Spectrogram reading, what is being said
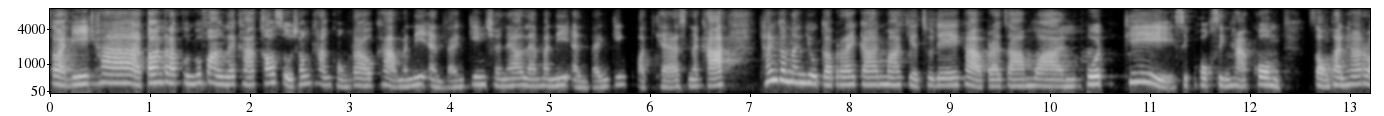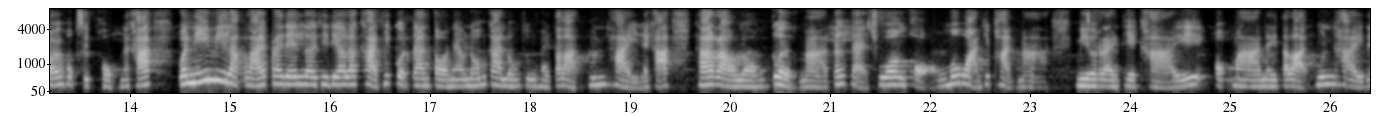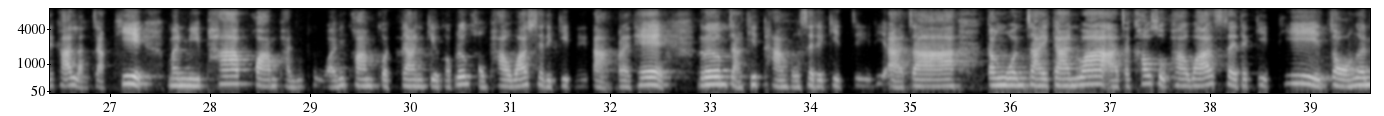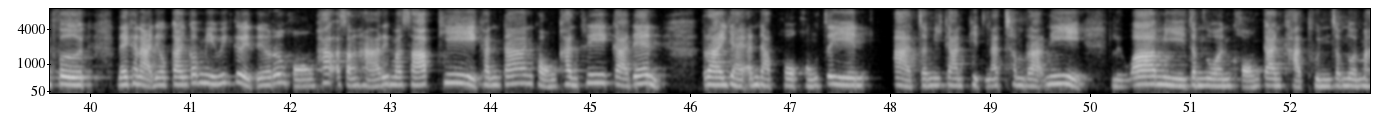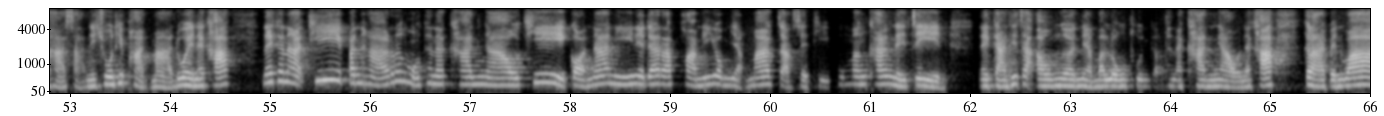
สวัสดีค่ะ ต้อนรับคุณผู้ฟังนะคะ เข้าสู่ช่องทางของเราค่ะ Money and Banking Channel และ Money and Banking Podcast นะคะ ท่านกำลังอยู่กับรายการ Market Today ค่ะ ประจำวันพุธที่ 16 สิงหาคม 2566 นะคะ วันนี้มีหลากหลายประเด็นเลยทีเดียวละค่ะ ที่กดดันต่อแนวโน้มการลงทุนของตลาดหุ้นไทยนะคะ ถ้าเราลองเกิดมาตั้งแต่ช่วงของเมื่อวานที่ผ่านมา มีแรงเทขายออกมาในตลาดหุ้นไทยนะคะ หลังจากที่มันมีภาพความผันผวนความกดดันเกี่ยวกับเรื่องของภาวะเศรษฐกิจในต่างประเทศ เริ่มจากทิศทางของเศรษฐกิจจีนที่อาจจะกังวลใจกันว่าอาจจะเข้าสู่ภาวะเศรษฐกิจที่จ่อเงินเฟืดในขณะเดียวกันก็มีวิกฤตในเรื่องของภาคสังหาริมทรัพย์ที่คันด้านของ Country Garden รายใหญ่อันดับ 6 ของจีน อาจจะมีการผิดนัดชำระหนี้ หรือว่ามีจำนวนของการขาดทุนจำนวนมหาศาลในช่วงที่ผ่านมาด้วยนะคะ ในขณะที่ปัญหาเรื่องของธนาคารเงาที่ก่อนหน้านี้เนี่ยได้รับความนิยมอย่างมากจากเศรษฐีผู้มั่งคั่งในจีน ในการที่จะเอาเงินเนี่ยมาลงทุนกับธนาคารเงานะคะ กลายเป็นว่า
